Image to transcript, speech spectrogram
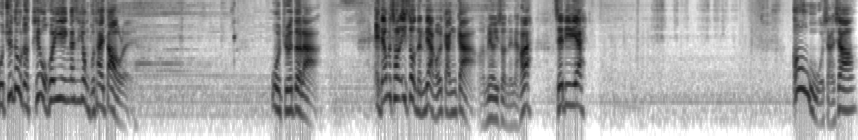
我觉得我的铁火辉夜应该是用不太到嘞，我觉得啦，哎，等下抽一手能量，我会尴尬。啊，没有一手能量，好了，直接 D D I。哦，我想一下哦，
